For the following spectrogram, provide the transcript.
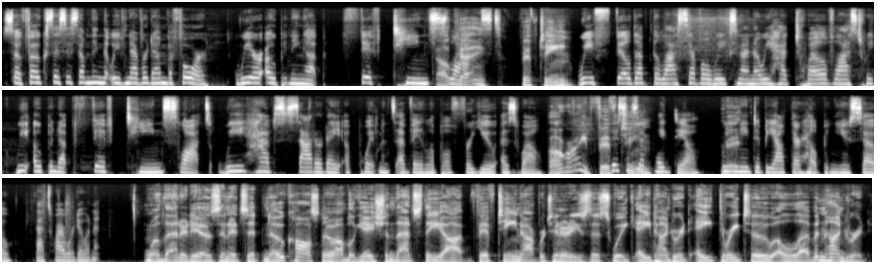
So, folks, this is something that we've never done before. We are opening up 15 slots. Okay. 15. We've filled up the last several weeks, and I know we had 12 last week. We opened up 15 slots. We have Saturday appointments available for you as well. All right, 15. This is a big deal. We it, need to be out there helping you, so that's why we're doing it. Well, that it is. And it's at no cost, no obligation. That's the uh, 15 opportunities this week. 800 832 1100.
